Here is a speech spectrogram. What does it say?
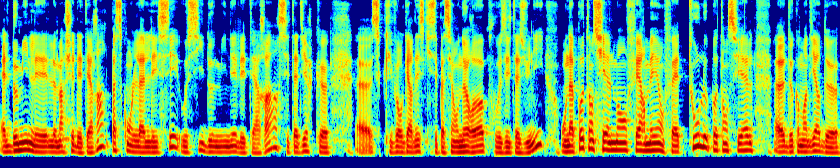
elle domine le marché des terres rares parce qu'on l'a laissé aussi dominer les terres rares, c'est-à-dire que euh, ce qui veut regarder ce qui s'est passé en Europe ou aux États-Unis, on a potentiellement fermé en fait tout le potentiel euh, de comment dire de,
